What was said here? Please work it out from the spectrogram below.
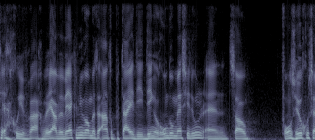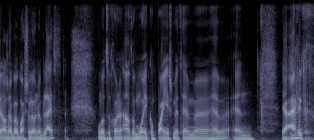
ja, goede vraag. Ja, we werken nu wel met een aantal partijen die dingen rondom Messi doen. En het zou voor ons heel goed zijn als hij bij Barcelona blijft. Omdat we gewoon een aantal mooie campagnes met hem uh, hebben. En ja, eigenlijk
